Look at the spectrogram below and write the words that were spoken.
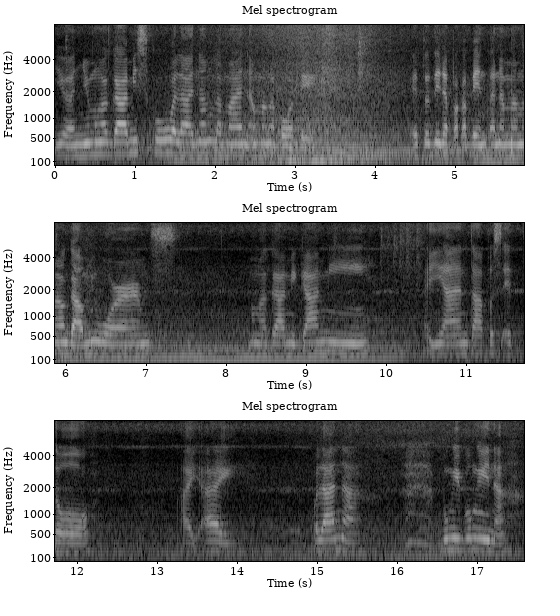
yun. Yung mga gamis ko, wala nang laman ang mga bote. Ito din napakabenta ng mga gummy worms. Mga gami-gami. Ayan. Tapos ito. Ay, ay. Wala na. Bungi-bungi na.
